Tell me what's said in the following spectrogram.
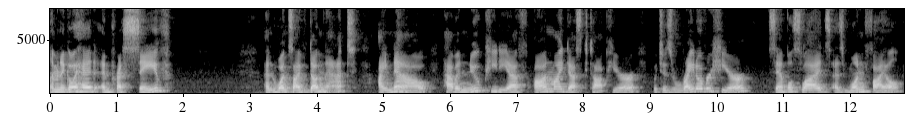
I'm going to go ahead and press save. And once I've done that, I now have a new PDF on my desktop here, which is right over here, sample slides as one file.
